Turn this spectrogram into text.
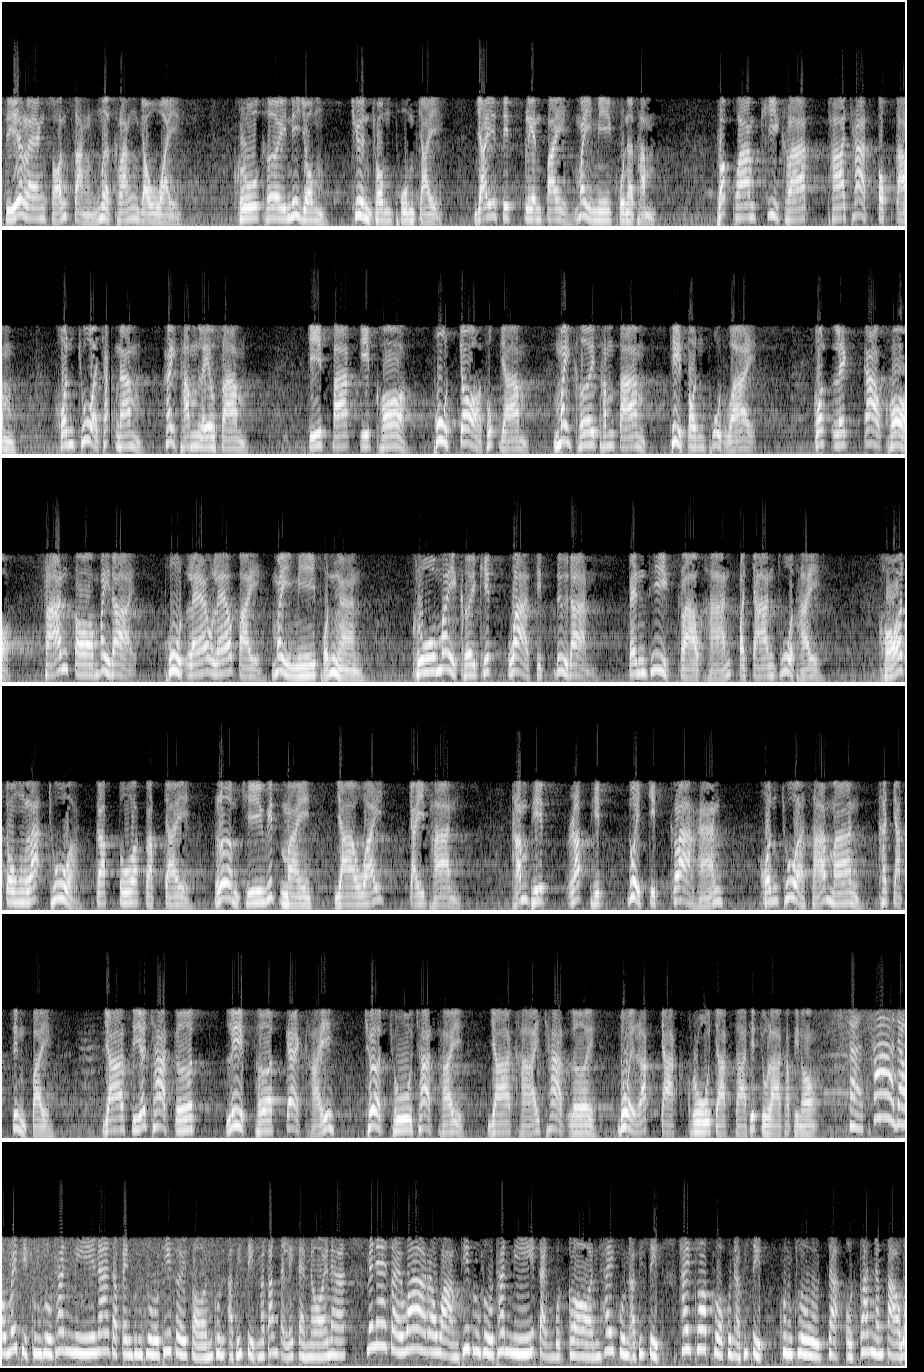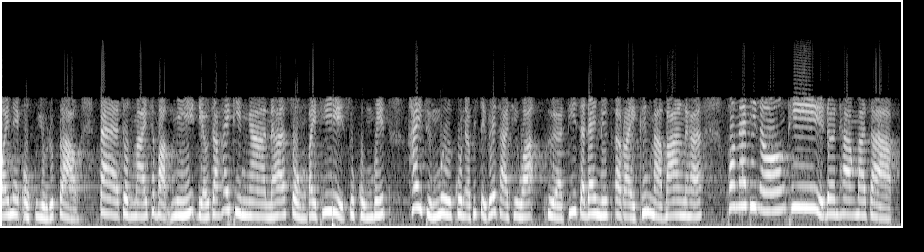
เสียแรงสอนสั่งเมื่อครั้งเยาว์วัย ครูเคยนิยมชื่นชมภูมิใจใยสิทธิ์เปลี่ยนไปไม่มีคุณธรรม เพราะความขี้คลาดพาชาติตกต่ำคนชั่วชักนำให้ทำเลวทราม จีบปากจีบคอ พูดจ้อทุกยาม ไม่เคยทำตามที่ตนพูดไว้กฎเหล็กเก้าข้อ สารต่อไม่ได้ พูดแล้วแล้วไปไม่มีผลงาน ครูไม่เคยคิดว่าสิทธิ์ดื้อด้าน เป็นที่กล่าวขานประจานทั่วไทย ขอจงละชั่วกลับตัวกลับใจ เริ่มชีวิตใหม่ อย่าไว้ใจพาน ทำผิดรับผิดด้วยจิตกล้าหาญคนชั่วสามานขจัดสิ้นไป อย่าเสียชาติเกิด รีบเถิดแก้ไข เชิดชูชาติไทย อย่าขายชาติเลย ด้วยรักจากครูจากสาธิตจุฬาครับพี่น้องค่ะถ้าเดาไม่ผิดคุณครูท่านนี้น่าจะเป็นคุณครูที่เคยสอนคุณอภิสิทธิ์มาตั้งแต่เล็กแต่น้อยนะคะ ไม่แน่ใจว่าระหว่างที่คุณครูท่านนี้แต่งบทกลอนให้คุณอภิสิทธิ์ ให้ครอบครัวคุณอภิสิทธิ์ คุณครูจะอดกลั้นน้ำตาไว้ในอกอยู่หรือเปล่า แต่จดหมายฉบับนี้เดี๋ยวจะให้ทีมงานนะคะส่งไปที่สุขุมวิทให้ถึงมือคุณอภิสิทธิ์เวชชาชีวะเผื่อที่จะได้นึกอะไรขึ้นมาบ้างนะคะ พ่อแม่พี่น้องที่เดินทางมาจาก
